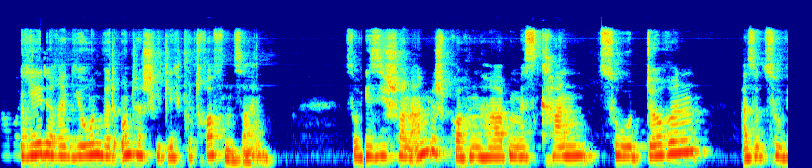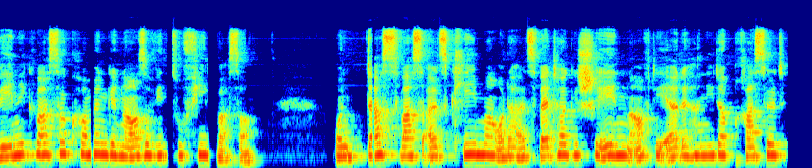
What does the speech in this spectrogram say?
aber jede Region wird unterschiedlich betroffen sein. So wie Sie schon angesprochen haben, es kann zu Dürren, also zu wenig Wasser kommen, genauso wie zu viel Wasser. Und das, was als Klima oder als Wettergeschehen auf die Erde herniederprasselt,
